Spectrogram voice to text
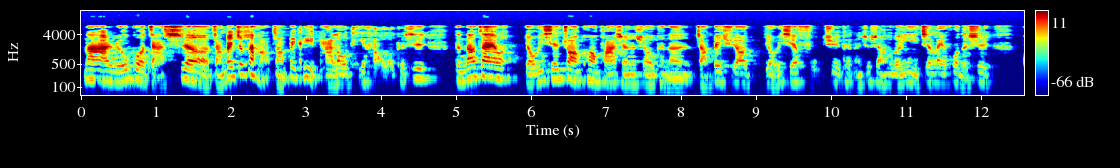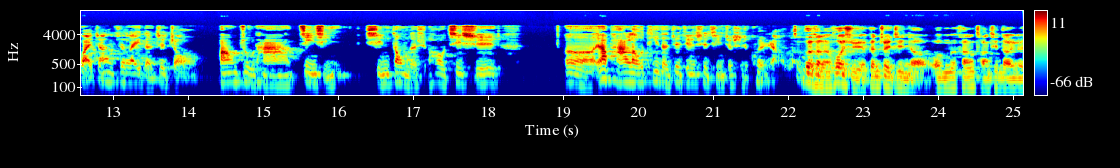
那如果假设长辈就算好，长辈可以爬楼梯好了，可是。等到在有一些状况发生的时候，可能长辈需要有一些辅具，可能就像轮椅之类，或者是拐杖之类的这种帮助他进行行动的时候，其实呃要爬楼梯的这件事情就是困扰了。这个可能或许也跟最近的我们常常听到一个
